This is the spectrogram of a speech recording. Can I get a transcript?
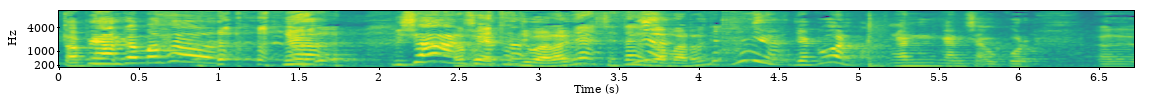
tapi harga mahal. Ya, bisa. tapi eta jualannya saya Iya, gambarnya Iya, jagoan. Ngan ngan saukur eh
